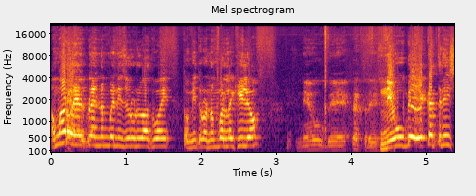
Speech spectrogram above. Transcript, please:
અમારો હેલ્પલાઇન નંબરની જરૂરિયાત હોય તો મિત્રો નંબર લખી લો નેવું બે એકત્રીસ.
